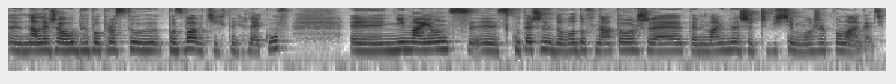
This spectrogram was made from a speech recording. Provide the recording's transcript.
y, należałoby po prostu pozbawić ich tych leków nie mając y, skutecznych dowodów na to, że ten magnes rzeczywiście może pomagać.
